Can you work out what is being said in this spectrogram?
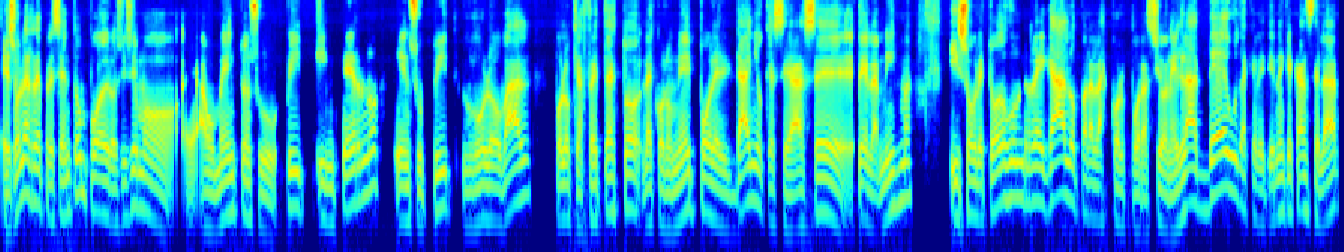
Eso les representa un poderosísimo eh, aumento en su PIB interno y en su PIB global, por lo que afecta esto la economía y por el daño que se hace de la misma y sobre todo es un regalo para las corporaciones, la deuda que le tienen que cancelar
